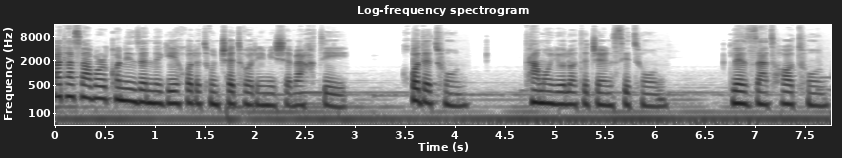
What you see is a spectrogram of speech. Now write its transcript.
و تصور کنین زندگی خودتون چطوری میشه وقتی خودتون، تمایلات جنسیتون، لذت هاتون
